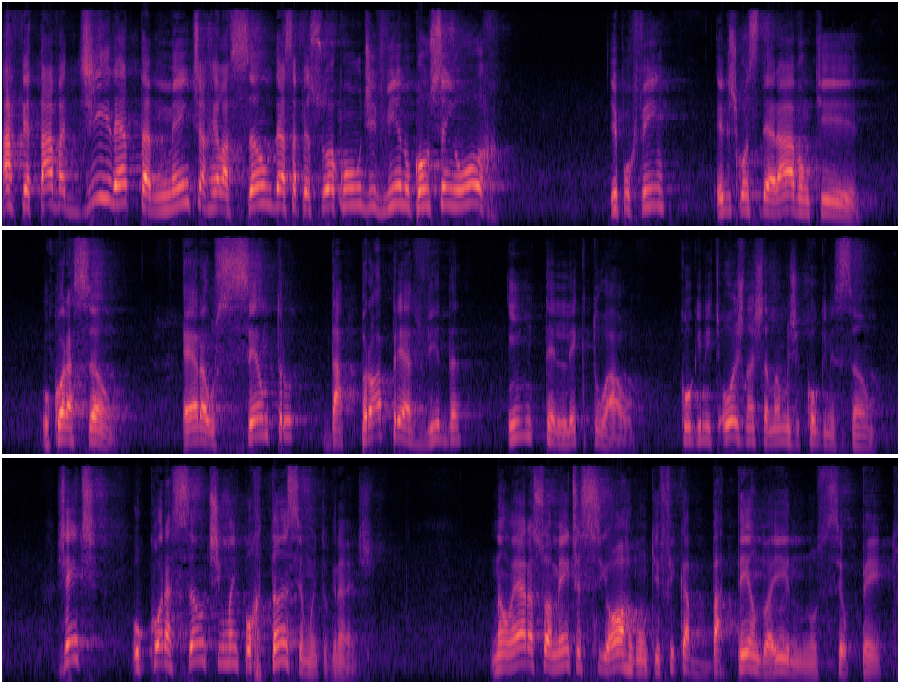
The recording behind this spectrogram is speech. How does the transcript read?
afetava diretamente a relação dessa pessoa com o divino, com o Senhor. E por fim, eles consideravam que o coração era o centro da própria vida intelectual. Hoje nós chamamos de cognição. Gente, o coração tinha uma importância muito grande não era somente esse órgão que fica batendo aí no seu peito,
